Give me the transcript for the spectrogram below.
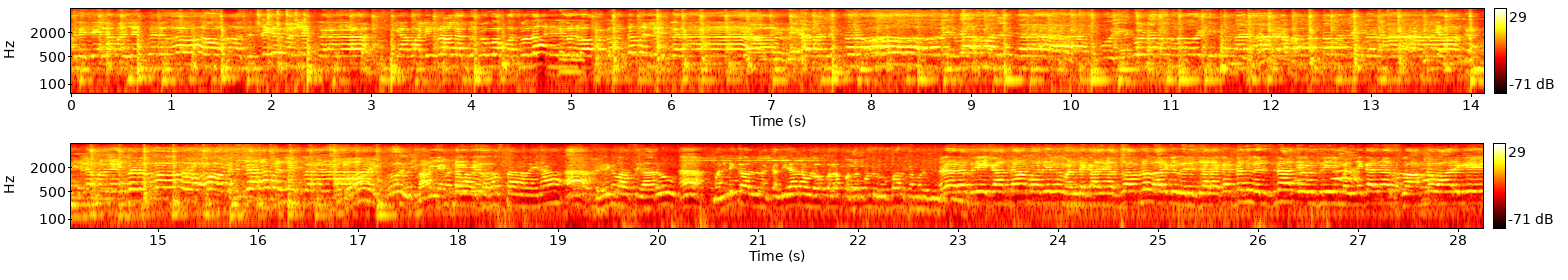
desde la శ్రీనివాస్ గారు మల్లికార్జున కళ్యాణం లోపల పదకొండు రూపాయలు సమర్పించారు. శ్రీకాంతామాదేవి మల్లికార్జున స్వాముల వారికి కట్టది వెలిసిన దేవుడు శ్రీ మల్లికార్జున స్వాముల వారికి.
